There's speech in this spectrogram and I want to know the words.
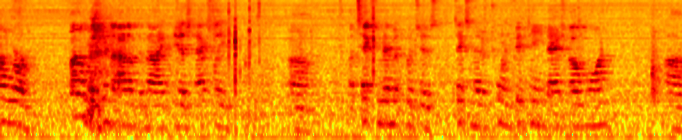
our final agenda item tonight is actually, um, a text amendment, which is text amendment twenty fifteen oh one Uh,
